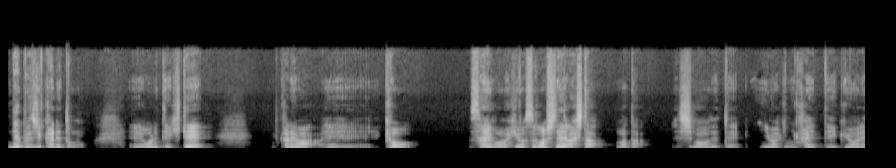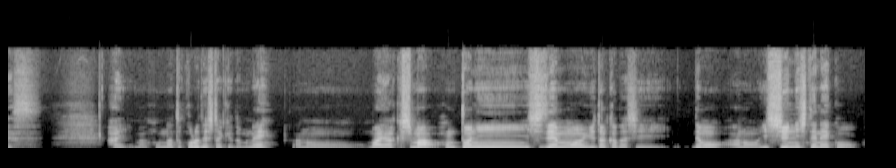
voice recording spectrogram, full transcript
で、無事彼とも、えー、降りてきて、彼は、えー、今日、最後の日を過ごして、明日、また島を出て、いわきに帰っていくようです。はい。まあ、こんなところでしたけどもね。あのー、まあ、屋久島、本当に自然も豊かだし、でも、あの、一瞬にしてね、こう、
